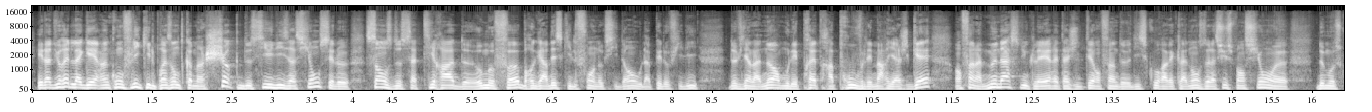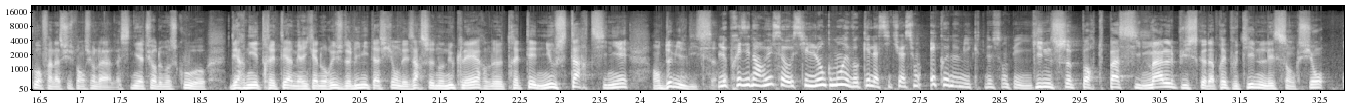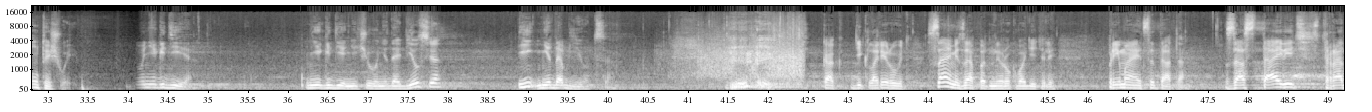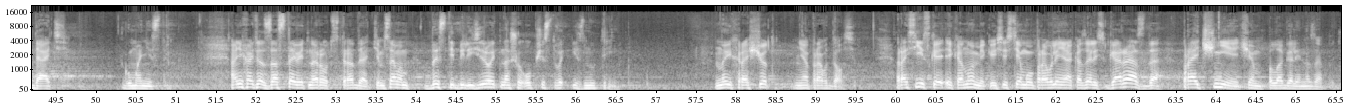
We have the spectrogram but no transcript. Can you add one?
et la durée de la guerre. Un conflit qu'il présente comme un choc de civilisation, c'est le sens de sa tirade homophobe. Regardez ce qu'ils font en Occident, où la pédophilie devient la norme, où les prêtres approuvent les mariages gays. Enfin, la menace nucléaire est agitée en fin de discours avec l'annonce de la suspension euh, de Moscou, enfin la suspension de la, la signature de Moscou au dernier traité américano-russe de limitation des arsenaux nucléaires, le traité New Start signé en 2010. Le président russe a aussi longuement évoqué la situation économique de son pays. Qui ne se porte pas si mal, puisque d'après Poutine, les sanctions ont échoué. Но нигде, нигде ничего не добился и не добьется. Как декларируют сами западные руководители, прямая цитата «заставить страдать гуманисты». Они хотят заставить народ страдать, тем самым дестабилизировать наше общество изнутри. Но их расчет не оправдался. Российская экономика и система управления оказались гораздо прочнее, чем полагали на Западе.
